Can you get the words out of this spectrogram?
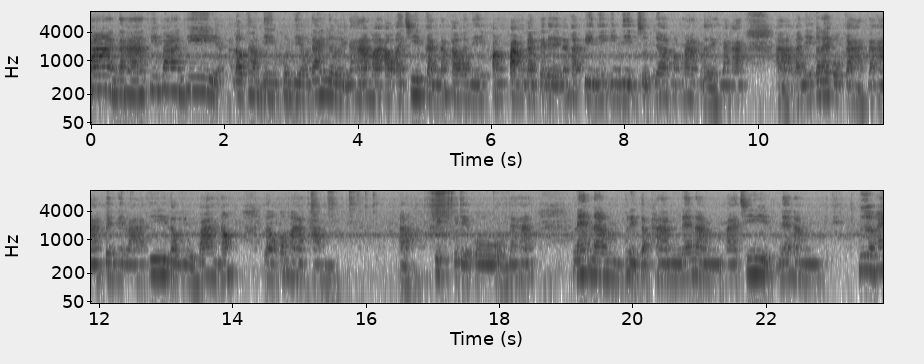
บ้านนะคะที่บ้านที่เราทำเองคนเดียวได้เลยนะคะมาเอาอาชีพกันนะคะวันนี้ปังๆกันไปเลยนะคะ ปีนี้อินดีมสุดยอดมากๆเลยนะคะอ่าวันนี้ก็ได้โอกาสนะคะเป็นเวลาที่เราอยู่บ้านเนาะเราก็มาทำคลิปวิดีโอนะคะ แนะนำผลิตภัณฑ์ แนะนำอาชีพ แนะนำเพื่อให้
